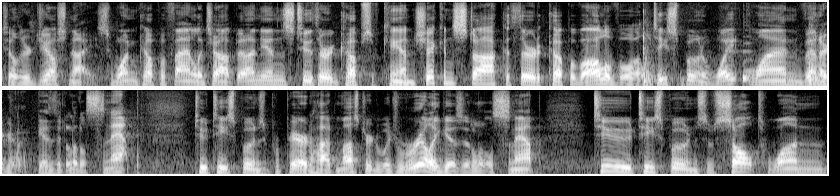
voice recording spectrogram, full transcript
till they're just nice. One cup of finely chopped onions, two-third cups of canned chicken stock, a third a cup of olive oil, a teaspoon of white wine vinegar, gives it a little snap. Two teaspoons of prepared hot mustard, which really gives it a little snap. Two teaspoons of salt, one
